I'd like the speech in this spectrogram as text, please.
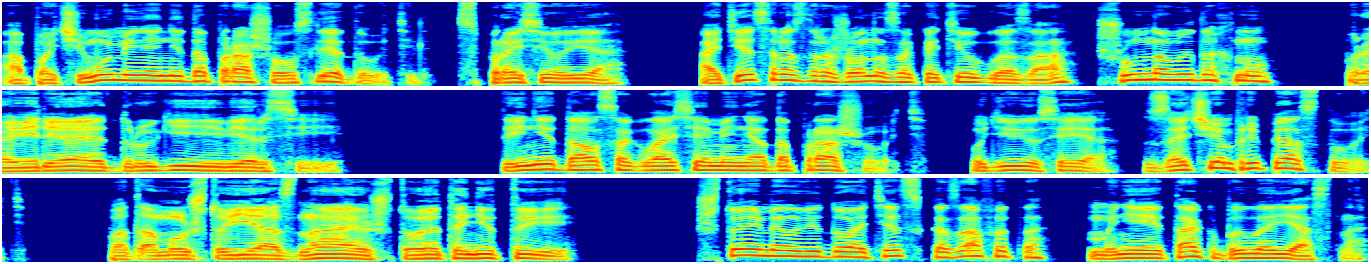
«А почему меня не допрашивал следователь?» – спросил я. Отец раздраженно закатил глаза, шумно выдохнул. «Проверяют другие версии». «Ты не дал согласия меня допрашивать», – удивился я. «Зачем препятствовать?» «Потому что я знаю, что это не ты». Что имел в виду отец, сказав это, мне и так было ясно.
